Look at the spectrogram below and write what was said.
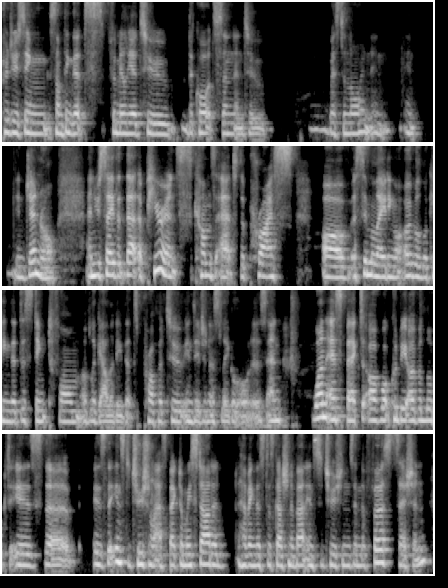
producing something that's familiar to the courts and, and to Western law in, in, in general. And you say that that appearance comes at the price of assimilating or overlooking the distinct form of legality that's proper to Indigenous legal orders. And one aspect of what could be overlooked is the is the institutional aspect. And we started having this discussion about institutions in the first session.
